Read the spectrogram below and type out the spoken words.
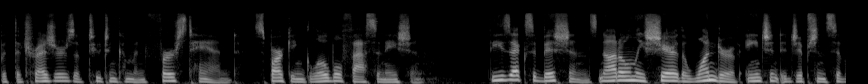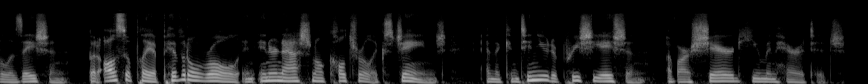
with the treasures of Tutankhamun firsthand, sparking global fascination. These exhibitions not only share the wonder of ancient Egyptian civilization, but also play a pivotal role in international cultural exchange and the continued appreciation of our shared human heritage.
